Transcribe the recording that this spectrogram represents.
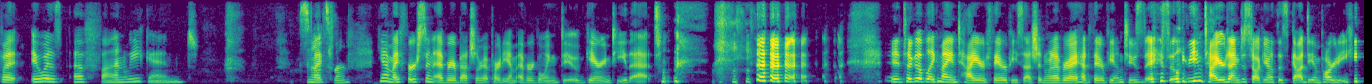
But it was a fun weekend. My- Sounds fun. Yeah, my first and ever bachelorette party I'm ever going to. Guarantee that. it took up like my entire therapy session whenever I had therapy on Tuesdays. So like the entire time just talking about this goddamn party.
